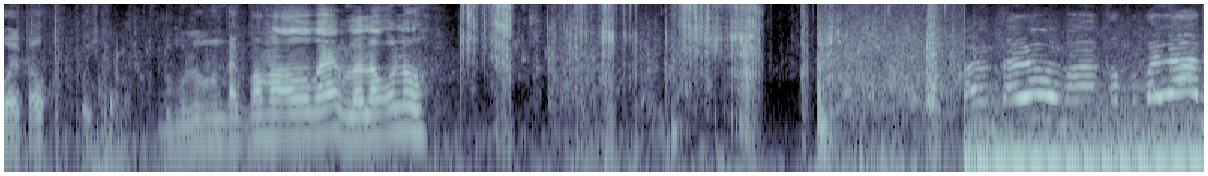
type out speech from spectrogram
Buhay pa oh. Uy, lumulumundag pa mga kababayan. Wala lang ulo. Ayun tayo mga kababayan.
